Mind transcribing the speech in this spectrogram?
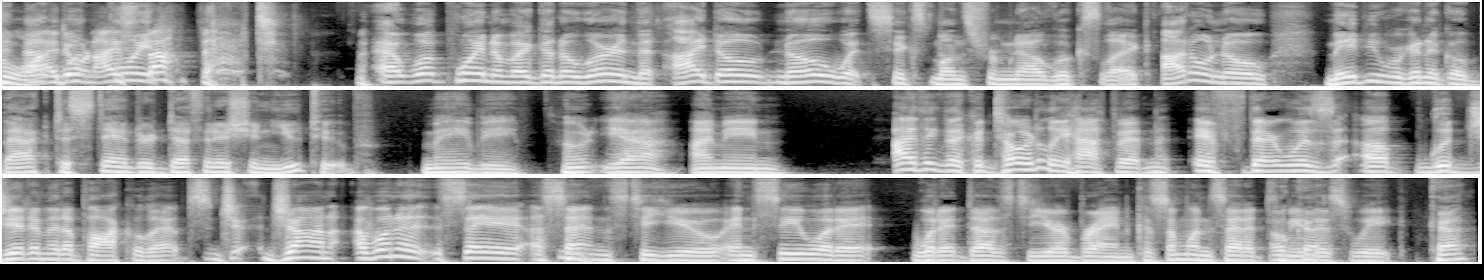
Why don't I point- stop that? At what point am I going to learn that I don't know what six months from now looks like? I don't know. Maybe we're going to go back to standard definition YouTube. Maybe. Who? Yeah. I mean, I think that could totally happen if there was a legitimate apocalypse. J- John, I want to say a hmm. sentence to you and see what it what it does to your brain because someone said it to me this week. Okay.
